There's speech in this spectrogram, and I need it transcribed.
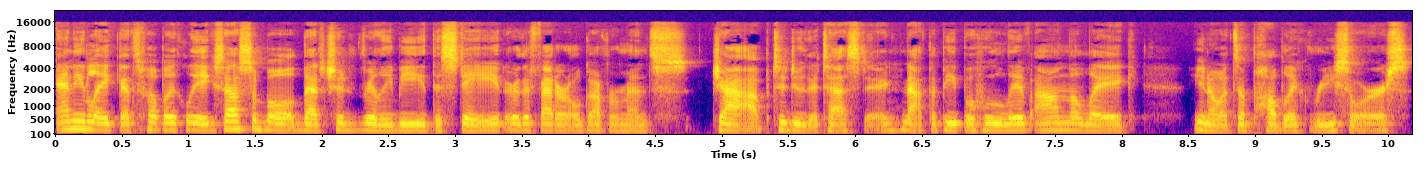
Any lake that's publicly accessible, that should really be the state or the federal government's job to do the testing, not the people who live on the lake. You know, it's a public resource.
